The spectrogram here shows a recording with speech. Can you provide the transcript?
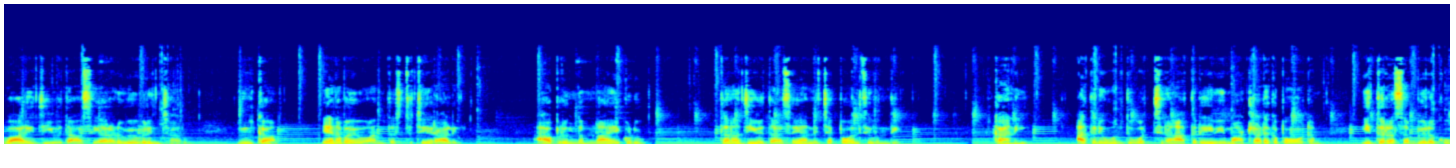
వారి జీవిత ఆశయాలను వివరించారు. ఇంకా ఎనభైవ అంతస్తు చేరాలి. ఆ బృందం నాయకుడు తన జీవితాశయాన్ని చెప్పవలసి ఉంది. కానీ అతని వంతు వచ్చిన అతడేమీ మాట్లాడకపోవటం ఇతర సభ్యులకు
